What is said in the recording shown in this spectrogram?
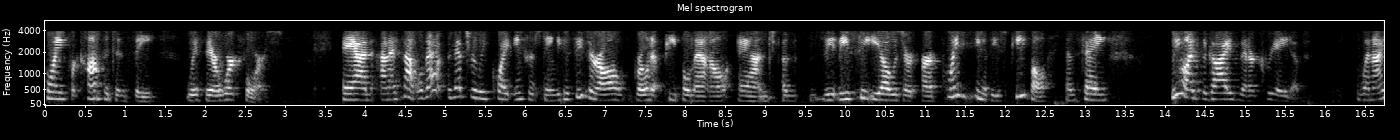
point for competency with their workforce. And and I thought, well, that that's really quite interesting because these are all grown up people now, and uh, the, these CEOs are, are pointing at these people and saying, we like the guys that are creative. When I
